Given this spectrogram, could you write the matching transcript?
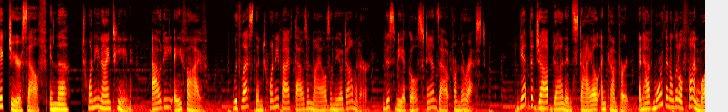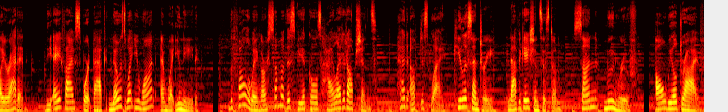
Picture yourself in the 2019 Audi A5. With less than 25,000 miles on the odometer, this vehicle stands out from the rest. Get the job done in style and comfort and have more than a little fun while you're at it. The A5 Sportback knows what you want and what you need. The following are some of this vehicle's highlighted options. Head-up display, keyless entry, navigation system, sun, moonroof, all-wheel drive,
